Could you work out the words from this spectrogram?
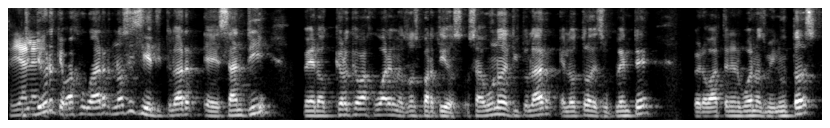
Sí, ya Yo le- creo que va a jugar, no sé si de titular eh, Santi, pero creo que va a jugar en los dos partidos. O sea, uno de titular, el otro de suplente, pero va a tener buenos minutos.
